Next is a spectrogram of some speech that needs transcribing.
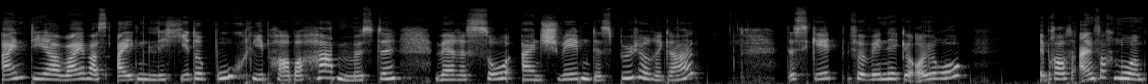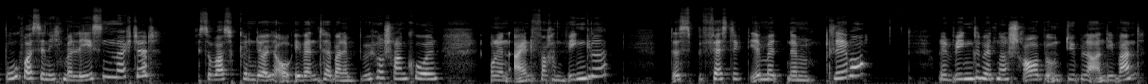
Ein DIY, was eigentlich jeder Buchliebhaber haben müsste, wäre so ein schwebendes Bücherregal. Das geht für wenige Euro. Ihr braucht einfach nur ein Buch, was ihr nicht mehr lesen möchtet. Sowas könnt ihr euch auch eventuell bei einem Bücherschrank holen und einen einfachen Winkel. Das befestigt ihr mit einem Kleber und den Winkel mit einer Schraube und Dübel an die Wand.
